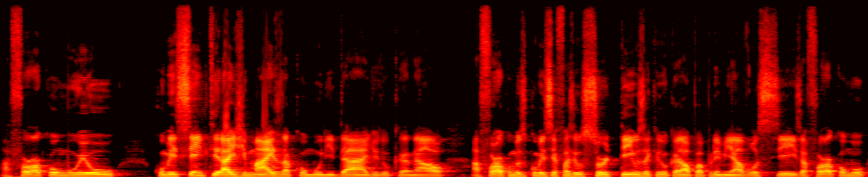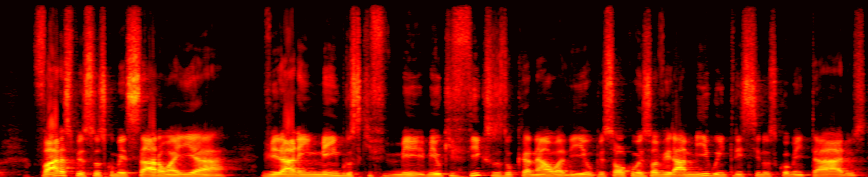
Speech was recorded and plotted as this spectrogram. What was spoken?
a forma como eu comecei a interagir mais na comunidade do canal, a forma como eu comecei a fazer os sorteios aqui no canal para premiar vocês, a forma como várias pessoas começaram aí a virarem membros que, meio que fixos do canal ali, o pessoal começou a virar amigo entre si nos comentários.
